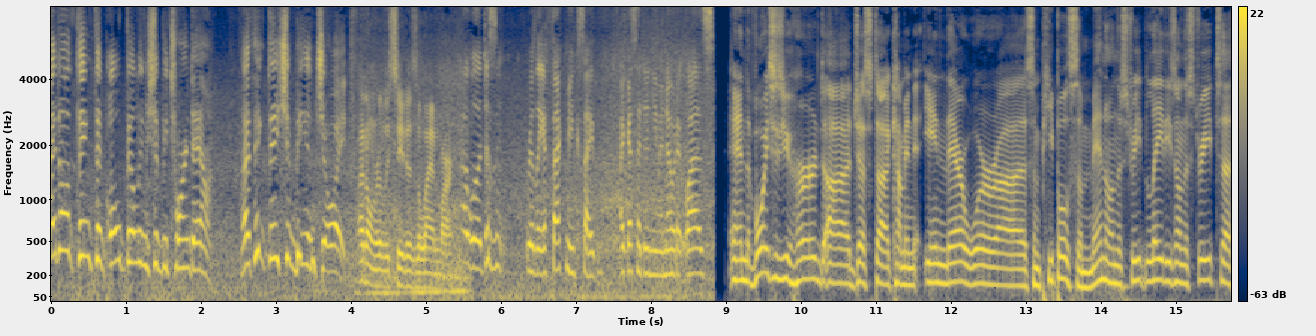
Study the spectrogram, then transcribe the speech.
I don't think that old buildings should be torn down. I think they should be enjoyed. I don't really see it as a landmark. Oh, well, it doesn't really affect me because I, I guess I didn't even know what it was. And the voices you heard uh, just uh, coming in there were uh, some people, some men on the street, ladies on the street uh,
